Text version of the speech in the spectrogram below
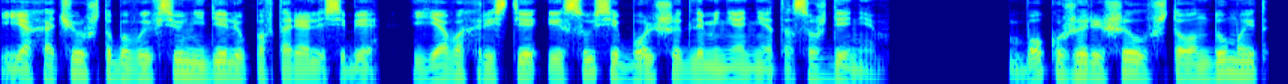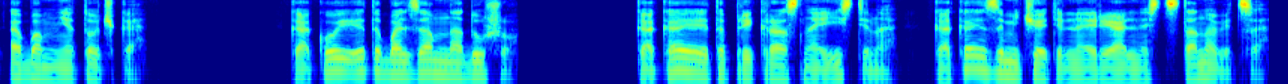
Я хочу, чтобы вы всю неделю повторяли себе «Я во Христе Иисусе больше для меня нет осуждением». Бог уже решил, что Он думает обо мне. Точка. Какой это бальзам на душу? Какая это прекрасная истина, какая замечательная реальность становится.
